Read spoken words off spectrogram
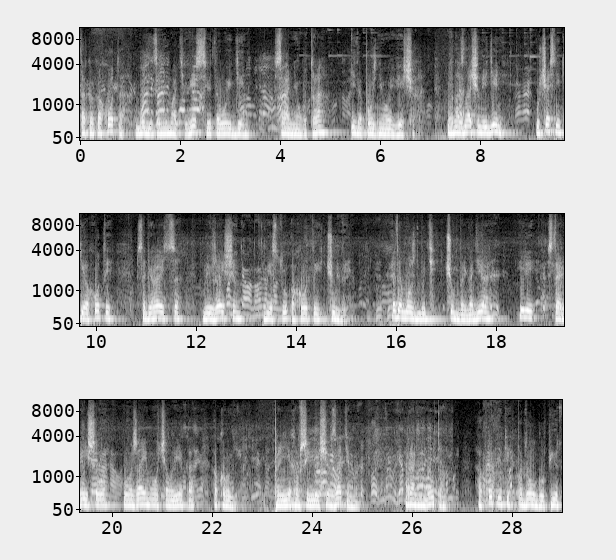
так как охота будет занимать весь световой день с раннего утра и до позднего вечера. В назначенный день Участники охоты собираются в ближайшем к месту охоты чумы. Это может быть чум бригадира или старейшего уважаемого человека округи. Приехавшие еще затемно, ранним утром, охотники подолгу пьют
